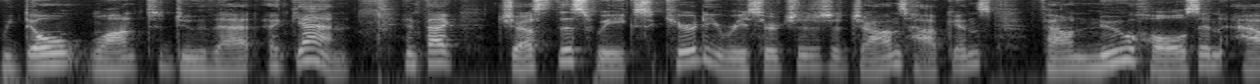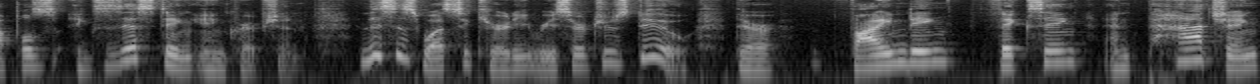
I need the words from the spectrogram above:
We don't want to do that again. In fact, just this week, security researchers at Johns Hopkins found new holes in Apple's existing encryption. And this is what security researchers do they're finding, fixing, and patching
